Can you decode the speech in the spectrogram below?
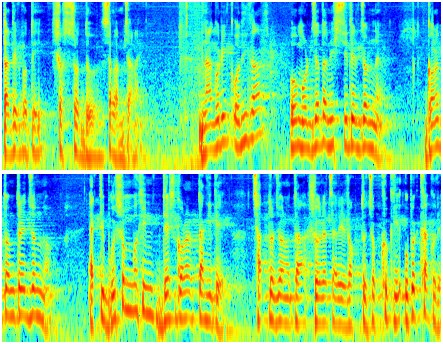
তাদের প্রতি সশ্রদ্ধ সালাম জানাই। নাগরিক অধিকার ও মর্যাদা নিশ্চিতের জন্য, গণতন্ত্রের জন্য একটি বৈষম্যহীন দেশ গড়ার তাগিদে ছাত্র জনতা স্বৈরাচারীর রক্তচক্ষুকে উপেক্ষা করে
